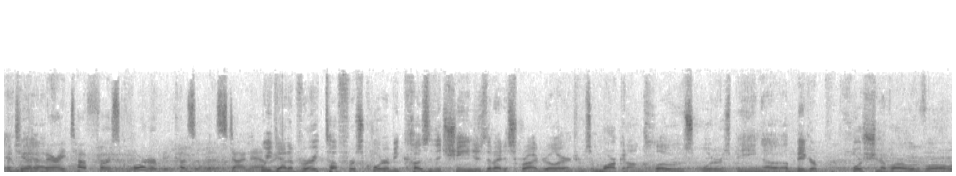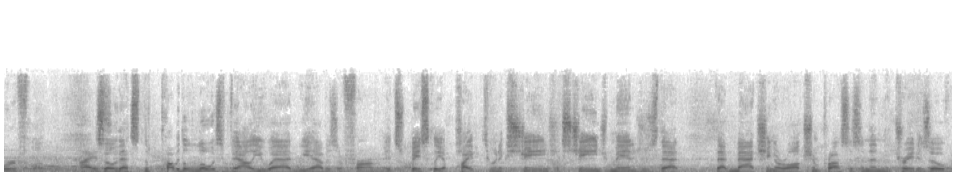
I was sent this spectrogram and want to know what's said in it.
But you had have, a very tough first quarter because of this dynamic. We've had a very tough first quarter because because of the changes that I described earlier in terms of market on close orders being a, a bigger proportion of our overall order flow. I so see. that's the, probably the lowest value add we have as a firm. It's basically a pipe to an exchange. Exchange manages that that matching or auction process, and then the trade is over.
